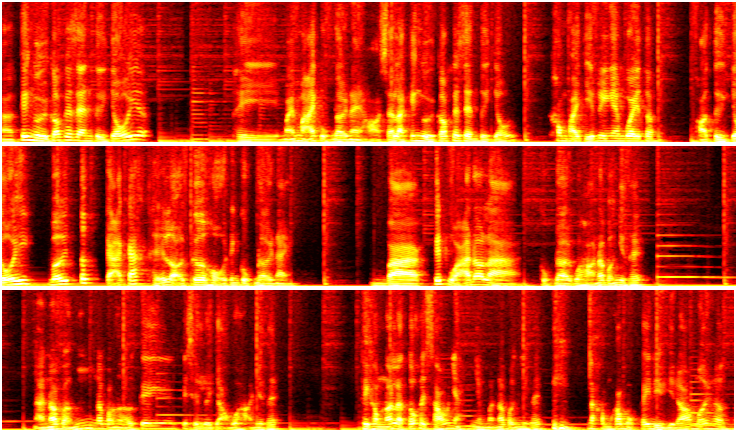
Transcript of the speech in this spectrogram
À, cái người có cái gen từ chối á, thì mãi mãi cuộc đời này họ sẽ là cái người có cái gen từ chối. Không phải chỉ riêng em quay thôi họ từ chối với tất cả các thể loại cơ hội trên cuộc đời này. Và kết quả đó là cuộc đời của họ nó vẫn như thế. À, nó vẫn nó vẫn ở cái cái sự lựa chọn của họ như thế. Thì không nói là tốt hay xấu nha nhưng mà nó vẫn như thế. Nó không có một cái điều gì đó mới hơn.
